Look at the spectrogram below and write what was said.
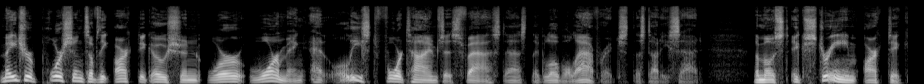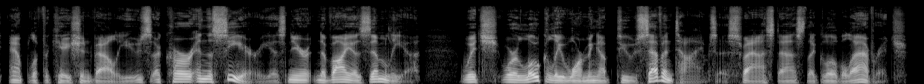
major portions of the Arctic Ocean were warming at least four times as fast as the global average, the study said. The most extreme Arctic amplification values occur in the sea areas near Novaya Zemlya, which were locally warming up to seven times as fast as the global average.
